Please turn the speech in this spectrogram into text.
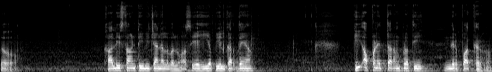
ਸੋ, ਖਾਲਿਸਤਾਨ ਟੀਵੀ ਚੈਨਲ ਵੱਲੋਂ ਅਸੀਂ ਇਹੀ ਅਪੀਲ ਕਰਦੇ ਹਾਂ ਕਿ ਆਪਣੇ ਧਰਮ ਪ੍ਰਤੀ ਨਿਰਪੱਖ ਰਹੋ।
